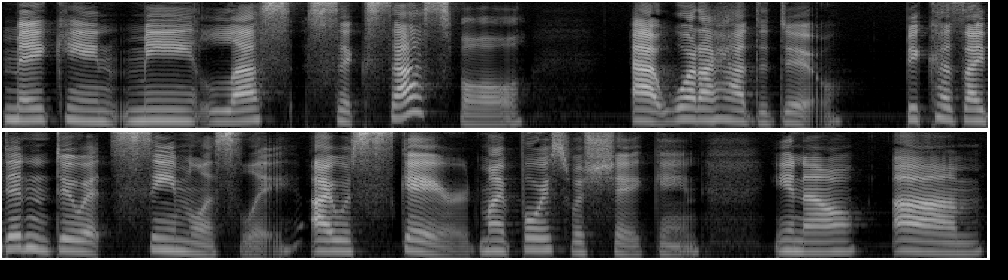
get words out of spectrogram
making me less successful at what I had to do because I didn't do it seamlessly. I was scared. My voice was shaking, you know? Um,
